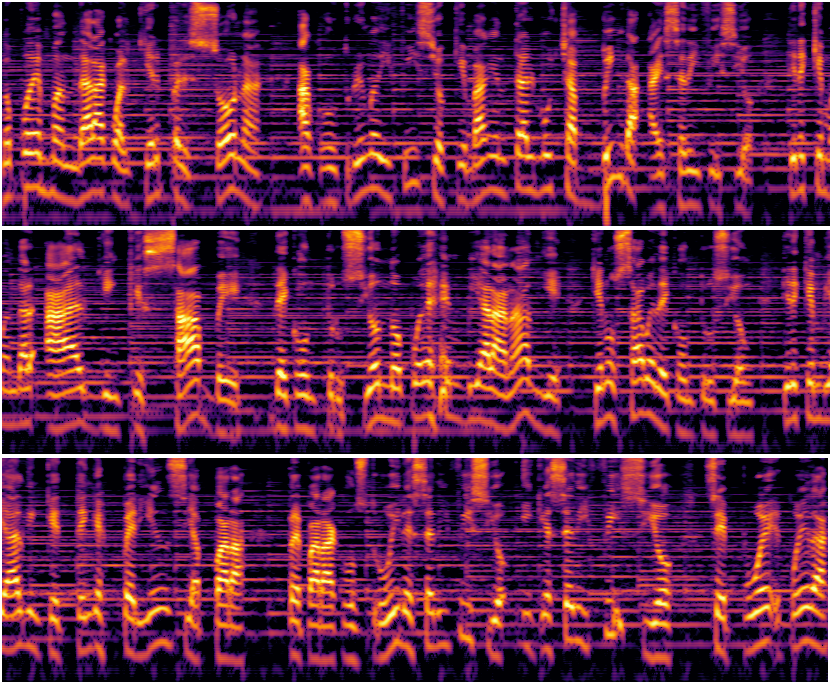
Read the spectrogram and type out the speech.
no puedes mandar a cualquier persona a construir un edificio que van a entrar mucha vida a ese edificio. Tienes que mandar a alguien que sabe de construcción. No puedes enviar a nadie que no sabe de construcción. Tienes que enviar a alguien que tenga experiencia para, para construir ese edificio y que ese edificio se pueda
